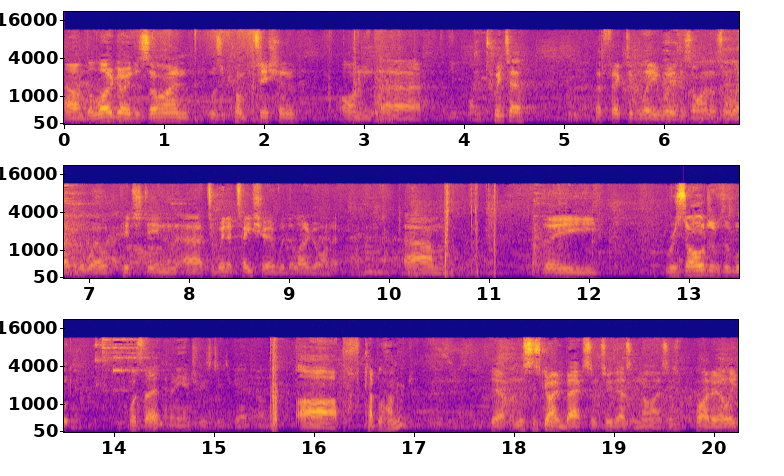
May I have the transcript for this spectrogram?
Um, the logo design was a competition on uh, on Twitter, effectively, where designers all over the world pitched in uh, to win a T-shirt with the logo on it. Um, the result of the what's that? How many entries did you get? Uh, a couple of hundred. Yeah, and this is going back to 2009, so it's quite early.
